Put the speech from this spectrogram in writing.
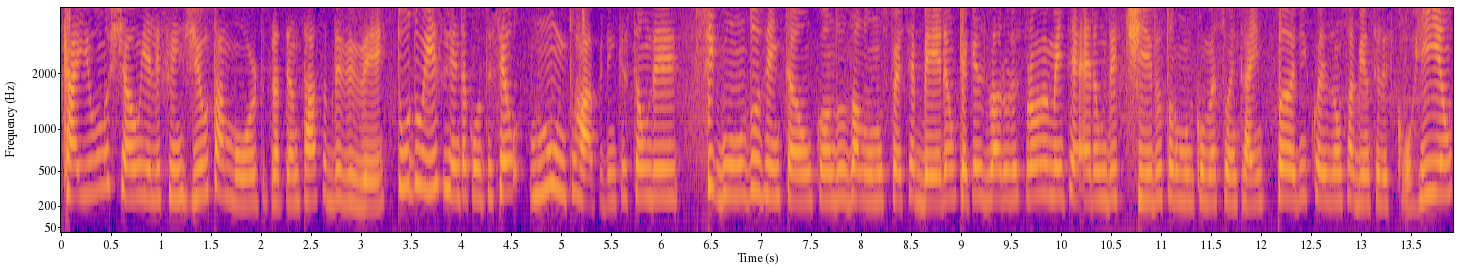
caiu no chão e ele fingiu estar tá morto para tentar sobreviver. Tudo isso, gente, aconteceu muito rápido, em questão de segundos. Então, quando os alunos perceberam que aqueles barulhos provavelmente eram de tiro, todo mundo começou a entrar em pânico. Eles não sabiam se eles corriam,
